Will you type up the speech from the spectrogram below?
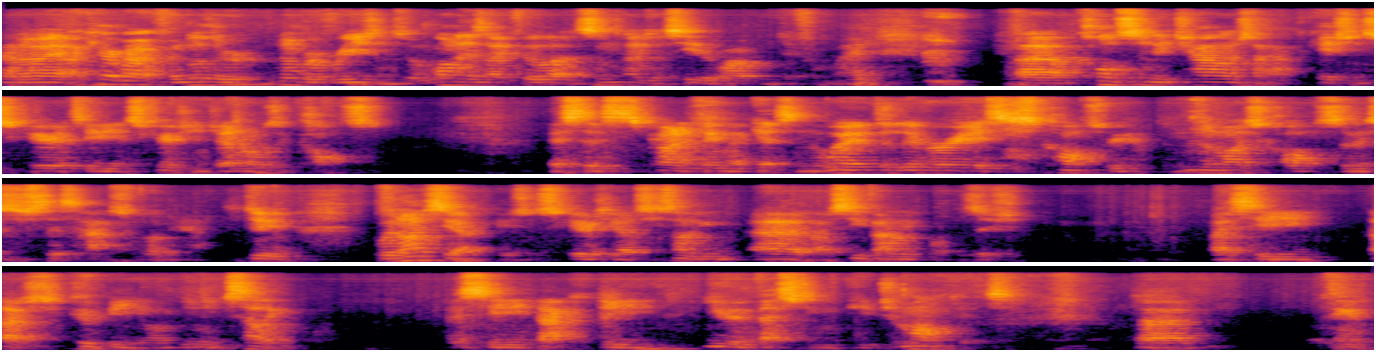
and I, I, care about it for another number of reasons. But one is I feel that sometimes I see the world in a different way. Uh, constantly challenge that application security and security in general is a cost. It's this kind of thing that gets in the way of delivery. It's this cost we have to minimize costs, and it's just this hassle that we have to do. When I see application security, I see something. Uh, I see value proposition. I see that could be your unique selling point. I see that could be you investing in future markets. Uh, I think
